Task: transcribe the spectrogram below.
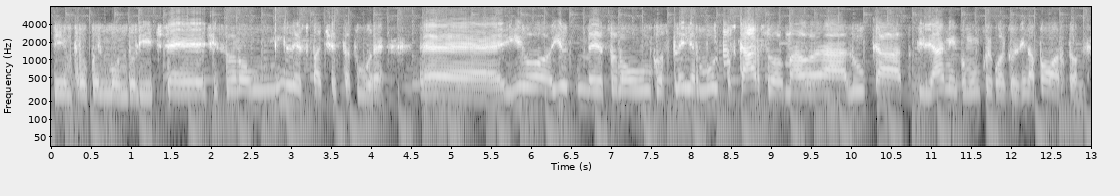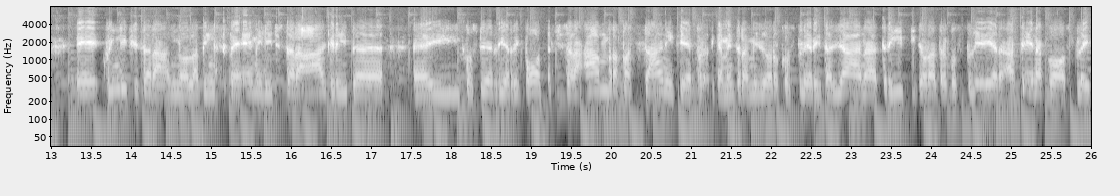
dentro quel mondo lì, c'è- ci sono mille sfaccettature. Eh, io, io, sono un cosplayer molto scarso, ma a Luca tutti gli anni comunque qualcosina porto. E quindi ci saranno la Binks Family, ci sarà Hagrid, eh, eh, i cosplayer di Harry Potter, ci sarà Ambra Pazzani che è praticamente la miglior cosplayer italiana, Trippi che è un'altra cosplayer, Atena Cosplay.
